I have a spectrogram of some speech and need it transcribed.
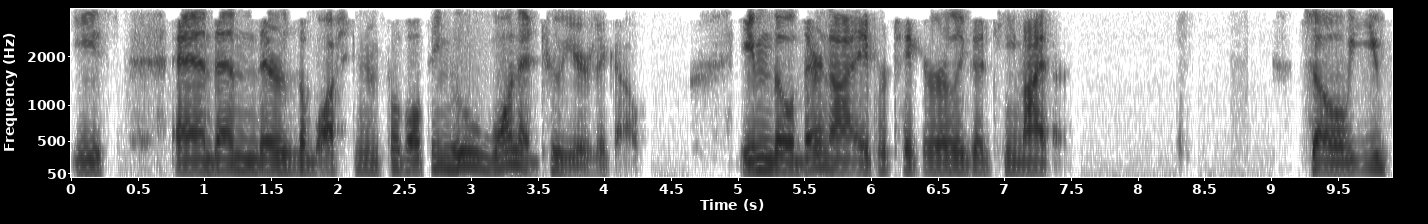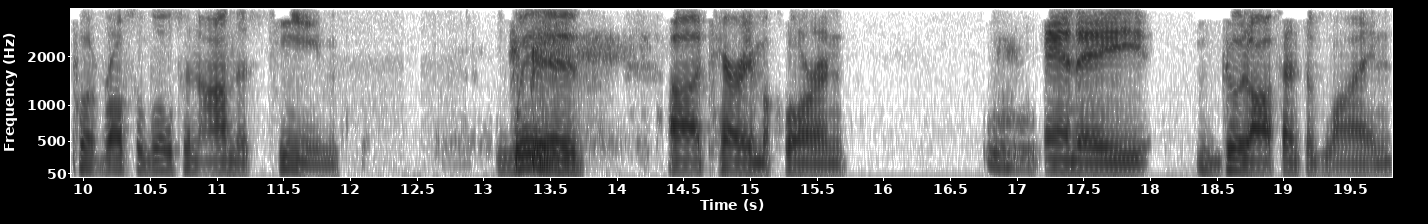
East. And then there's the Washington football team who won it two years ago, even though they're not a particularly good team either. So you put Russell Wilson on this team with uh, Terry McLaurin and a good offensive line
